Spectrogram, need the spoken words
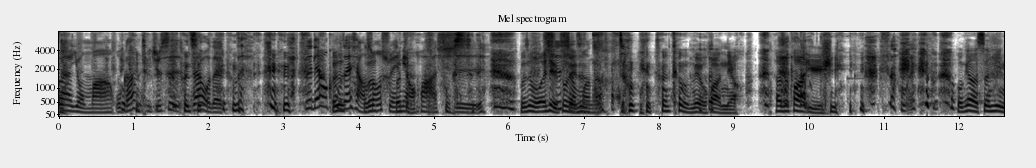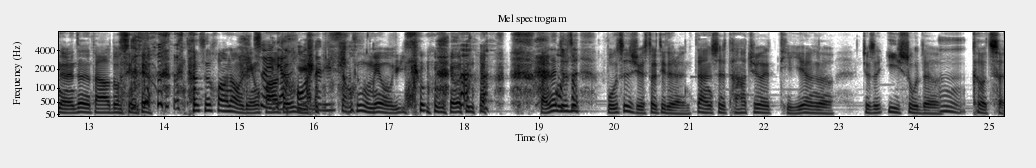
对啊，有吗？我刚刚就是在我的 资料库在想说，水鸟画是不是 我？而且重点是什么呢？重点他根本没有画鸟，他是画鱼。什么？我跟你讲，生病的人真的大家都是这样，他是画那种莲花跟鱼，根本没有鱼，根本没有鸟。反正就是不是学设计的人，但是他却体验了。就是艺术的课程，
